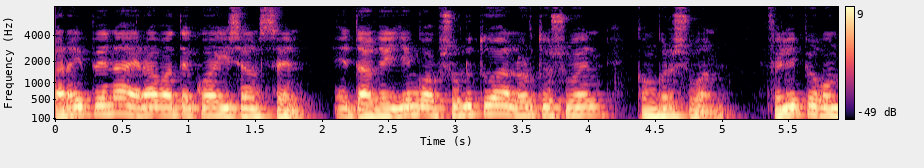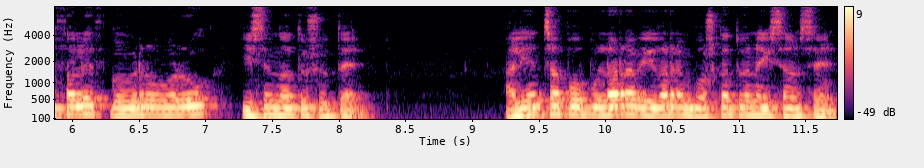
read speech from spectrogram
garaipena erabatekoa izan zen, eta gehiengo absolutua lortu zuen kongresuan. Felipe González gobernuburu izendatu zuten. Aliantza Popularra bigarren boskatuena izan zen,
